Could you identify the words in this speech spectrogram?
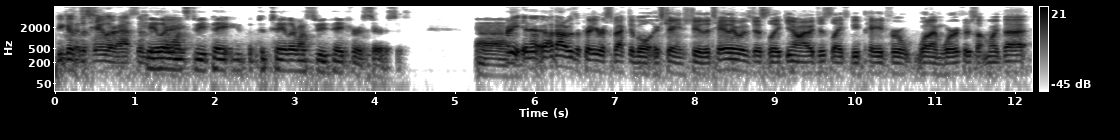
Because Because the tailor asked him. to Taylor pay. wants to be paid, the tailor wants to be paid for his services. Uh, Pretty, and I I thought it was a pretty respectable exchange too. The tailor was just like, you know, I would just like to be paid for what I'm worth or something like that.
